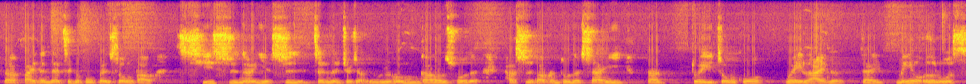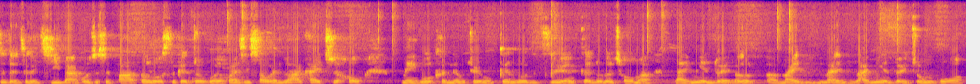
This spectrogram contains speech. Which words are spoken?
那拜登在这个部分松绑，其实呢也是真的，就像如同我们刚刚说的，他释放很多的善意。那对中国未来呢，在没有俄罗斯的这个羁绊，或者是把俄罗斯跟中国的关系稍微拉开之后。美国可能就有更多的资源、更多的筹码来面对俄呃买买来面对中国。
